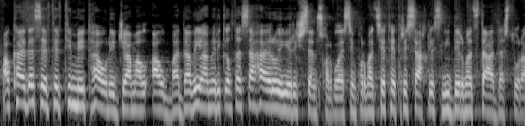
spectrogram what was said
ალ-ქაიდას ერთ-ერთი მეთაური ჯამალ ალ-ბადავი ამერიკელთა საჰაერო იერიშს ემსხვერპლა. ეს ინფორმაცია თეთრი სახლის ლიდერმაც დაადასტურა.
